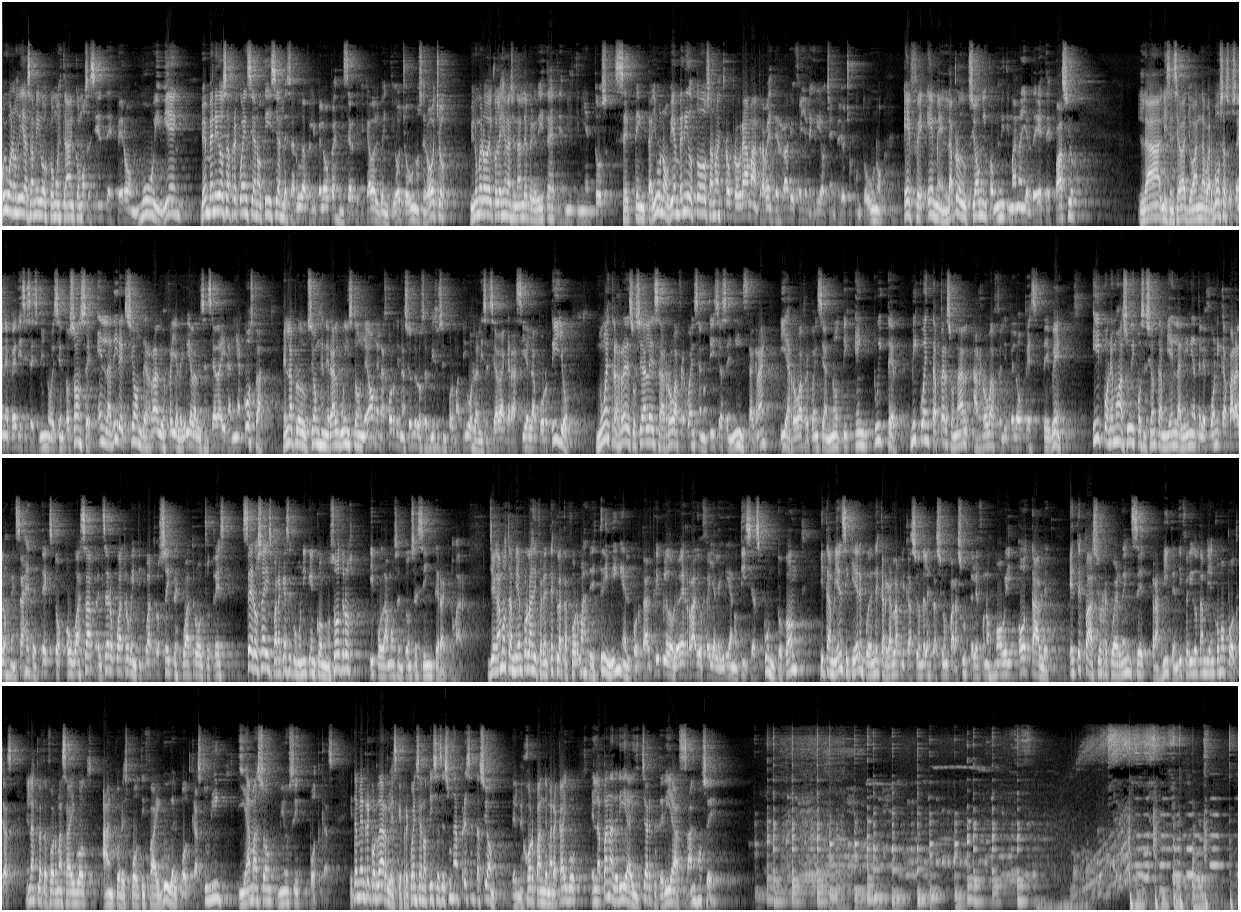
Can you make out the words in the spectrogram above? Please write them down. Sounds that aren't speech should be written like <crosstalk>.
Muy buenos días amigos, ¿cómo están? ¿Cómo se siente? Espero muy bien. Bienvenidos a Frecuencia Noticias, les saluda Felipe López, mi certificado el 28108, mi número del Colegio Nacional de Periodistas es el 10571. Bienvenidos todos a nuestro programa a través de Radio Fe y Alegría 88.1 FM en la producción y community manager de este espacio la licenciada Joanna Barbosa, su CNP 16911, en la dirección de Radio Fe y Alegría, la licenciada Iranía Costa, en la producción general Winston León, en la coordinación de los servicios informativos, la licenciada Graciela Portillo. Nuestras redes sociales, arroba frecuencia noticias en Instagram y arroba frecuencia noti en Twitter. Mi cuenta personal, arroba Felipe López TV y ponemos a su disposición también la línea telefónica para los mensajes de texto o WhatsApp, el 0424-634-8306, para que se comuniquen con nosotros y podamos entonces interactuar. Llegamos también por las diferentes plataformas de streaming, el portal www.radiofeyalegrianoticias.com y también si quieren pueden descargar la aplicación de la estación para sus teléfonos móvil o tablet este espacio, recuerden, se transmite en diferido también como podcast en las plataformas iVoox, Anchor, Spotify, Google Podcast Tuning y Amazon Music Podcast. Y también recordarles que Frecuencia Noticias es una presentación del mejor pan de Maracaibo en la panadería y charcutería San José.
